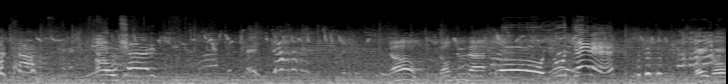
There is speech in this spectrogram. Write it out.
Ouch! Okay. okay. No, don't do that. Whoa, you did it! There you go,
